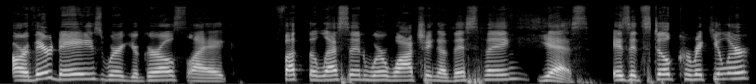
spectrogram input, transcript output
are there days where your girl's like, fuck the lesson, we're watching a this thing? Yes. Is it still curricular?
